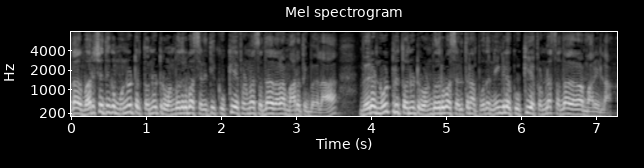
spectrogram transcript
அதாவது வருஷத்துக்கு முந்நூற்று தொண்ணூற்று ஒன்பது ரூபாய் செலுத்தி குக்கி எஃப்எம்ல சந்தாதாரம் மாறதுக்கு பதிலாக வெறும் நூற்று தொண்ணூற்று ஒன்பது ரூபாய் செலுத்தினா போதும் நீங்களே குக்கி எஃப்எம்ல சந்தாதாரம் மாறிடலாம்.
